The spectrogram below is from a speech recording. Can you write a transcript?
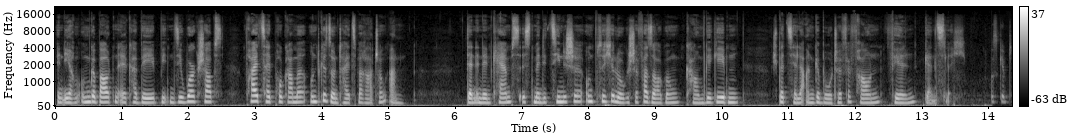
In ihrem umgebauten LKW bieten sie Workshops, Freizeitprogramme und Gesundheitsberatung an denn in den Camps ist medizinische und psychologische Versorgung kaum gegeben. Spezielle Angebote für Frauen fehlen gänzlich. Es gibt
